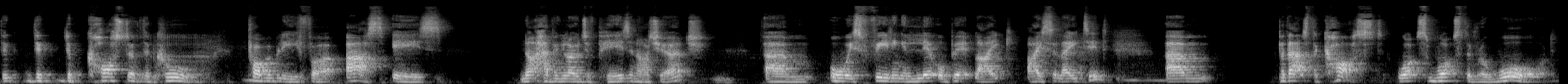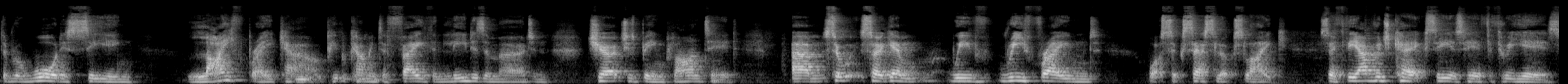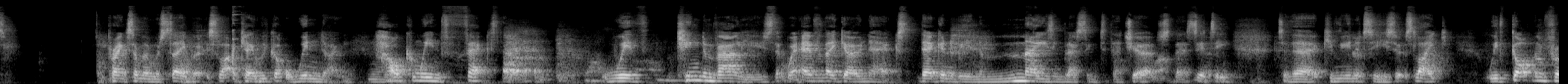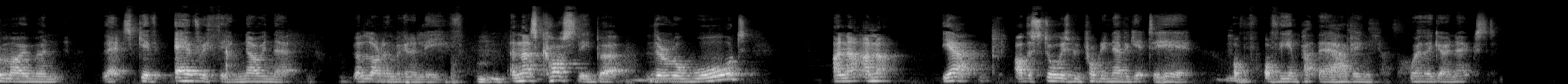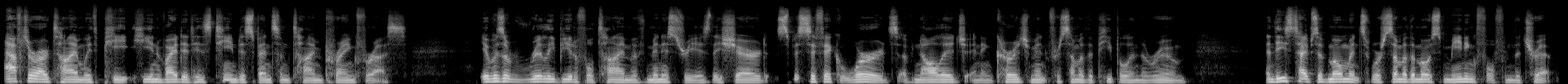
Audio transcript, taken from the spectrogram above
the, the, the cost of the call probably for us is not having loads of peers in our church, um, always feeling a little bit like isolated. Um, but that's the cost. What's what's the reward? The reward is seeing life break out, people coming to faith, and leaders emerge, and churches being planted. Um, so so again, we've reframed what success looks like. So if the average KXC is here for three years, praying some of them would stay, but it's like, okay, we've got a window. Mm. How can we infect them with kingdom values that wherever they go next, they're going to be an amazing blessing to their church, to their city, to their community. So it's like we've got them for a moment. Let's give everything, knowing that a lot of them are going to leave, mm-hmm. and that's costly. But the reward, and and yeah, are the stories we probably never get to hear of of the impact they're having where they go next. After our time with Pete, he invited his team to spend some time praying for us. It was a really beautiful time of ministry as they shared specific words of knowledge and encouragement for some of the people in the room. And these types of moments were some of the most meaningful from the trip.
